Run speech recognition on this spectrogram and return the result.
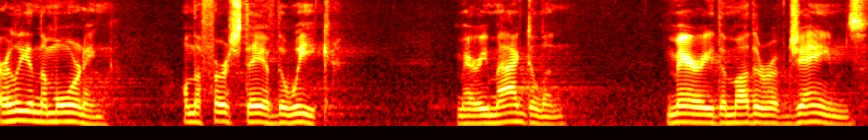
Early in the morning, on the first day of the week, Mary Magdalene, Mary, the mother of James,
